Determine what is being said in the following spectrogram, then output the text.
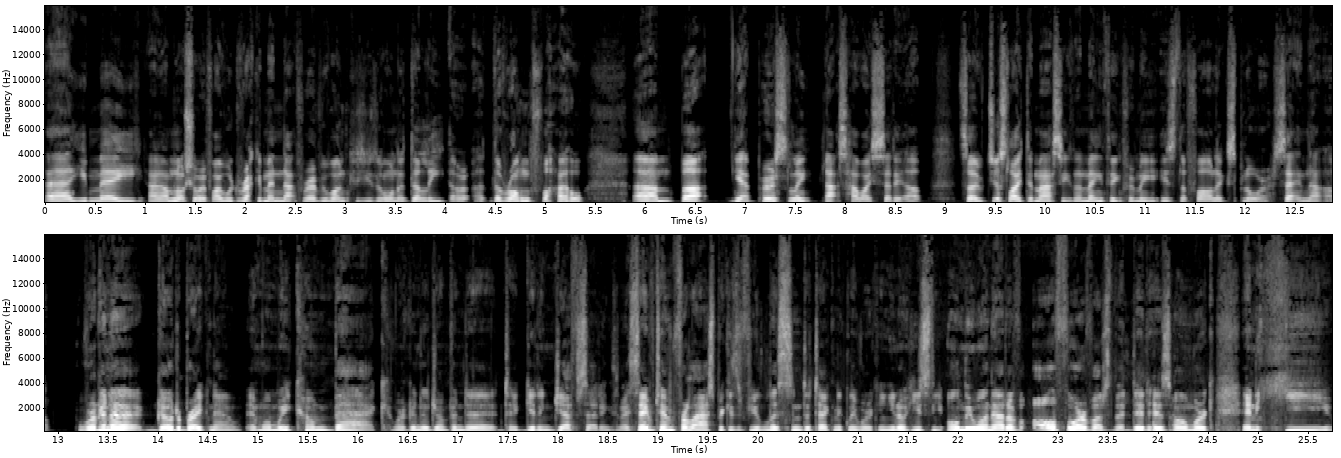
Uh, you may, I'm not sure if I would recommend that for everyone because you don't want to delete a, a, the wrong file. Um, but yeah, personally, that's how I set it up. So just like Damasi, the main thing for me is the File Explorer, setting that up. We're gonna go to break now, and when we come back, we're gonna jump into to getting Jeff settings. And I saved him for last because if you listen to Technically Working, you know he's the only one out of all four of us that did his homework, and he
